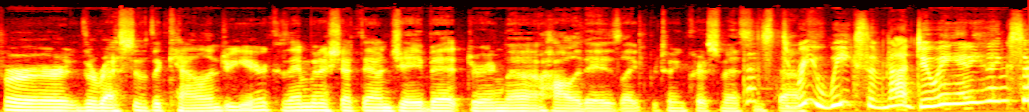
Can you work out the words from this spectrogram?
for the rest of the calendar year because I'm going to shut down JBit during the holidays, like between Christmas and That's stuff. three weeks of not doing anything, sir.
